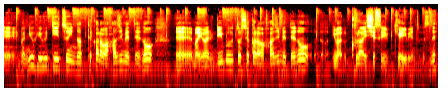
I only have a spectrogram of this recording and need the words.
えーまあ、ニュー52になってからは初めての、えーまあ、いわゆるリブートしてからは初めてのいわゆるクライシス系イベントですね、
